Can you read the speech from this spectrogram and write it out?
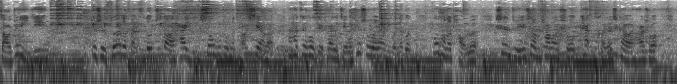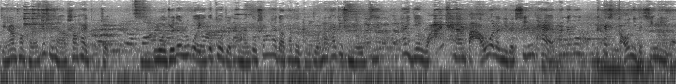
早就已经。就是所有的粉丝都知道他已经收不住那条线了，那他最后给出来的结果就是为了让你们能够疯狂的讨论，甚至于像他们说开可能是开玩笑，他说简上创可能就是想要伤害读者。我觉得如果一个作者他能够伤害到他的读者，那他就是牛逼，他已经完全把握了你的心态，他能够开始搞你的心理了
